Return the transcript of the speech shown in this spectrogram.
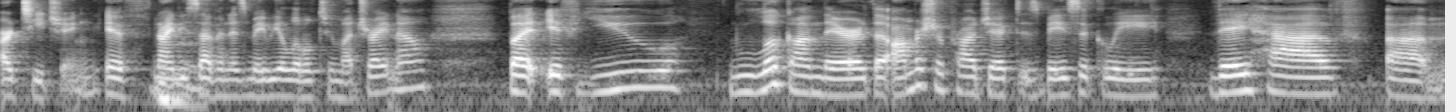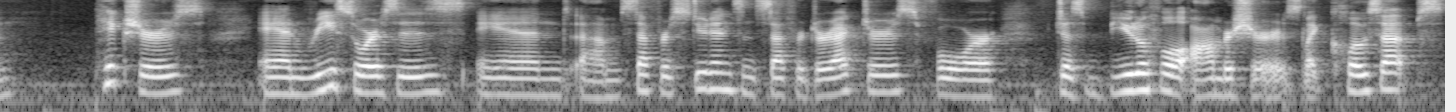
are teaching if 97 mm-hmm. is maybe a little too much right now. But if you look on there, the embouchure project is basically they have um, pictures and resources and um, stuff for students and stuff for directors for just beautiful embouchures, like close ups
